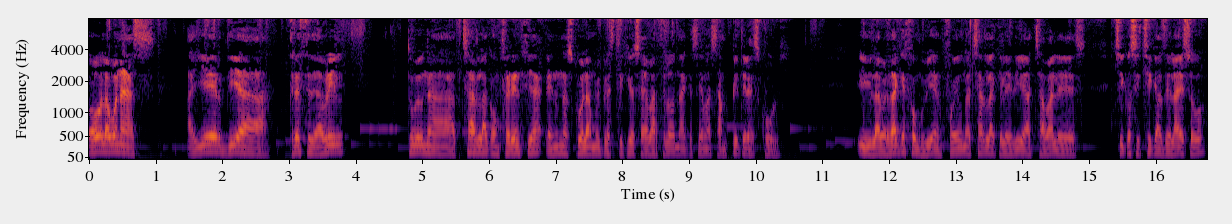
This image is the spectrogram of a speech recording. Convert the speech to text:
Hola, buenas. Ayer, día 13 de abril, tuve una charla conferencia en una escuela muy prestigiosa de Barcelona que se llama St. Peter School. Y la verdad que fue muy bien. Fue una charla que le di a chavales, chicos y chicas de la ESO,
